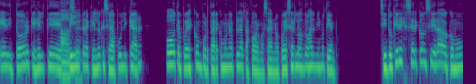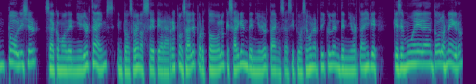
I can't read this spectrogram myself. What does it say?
editor que es el que Ah, sí. filtra qué es lo que se va a publicar, o te puedes comportar como una plataforma, o sea, no puedes ser los dos al mismo tiempo. Si tú quieres ser considerado como un publisher, o sea, como de New York Times, entonces, bueno, se te hará responsable por todo lo que salga en The New York Times. O sea, si tú haces un artículo en The New York Times y que, que se mueran todos los negros,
